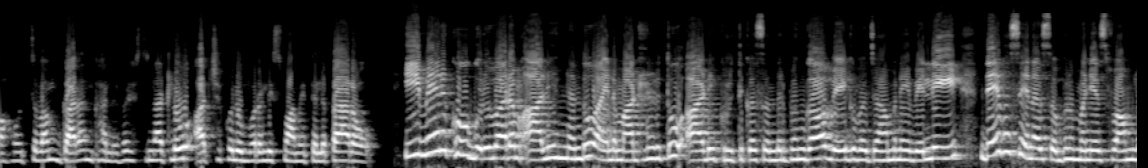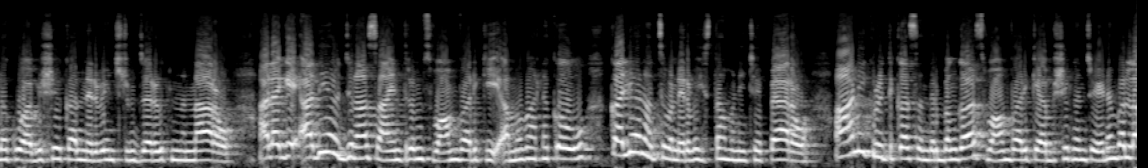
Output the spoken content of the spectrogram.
మహోత్సవం ఘనంగా నిర్వహిస్తున్నట్లు అర్చకులు మురళీస్వామి తెలిపారు. ఈ మేరకు గురువారం ఆలయం నందు ఆయన మాట్లాడుతూ ఆడి కృతిక సందర్భంగా వేగవజామునే వెళ్ళి దేవసేన సుబ్రహ్మణ్య స్వాములకు అభిషేకాలు నిర్వహించడం జరుగుతుందన్నారు. అలాగే అదే రోజున సాయంత్రం స్వామివారికి అమ్మవార్లకు కళ్యాణోత్సవం నిర్వహిస్తామని చెప్పారు. ఆడి కృతిక సందర్భంగా స్వామివారికి అభిషేకం చేయడం వల్ల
